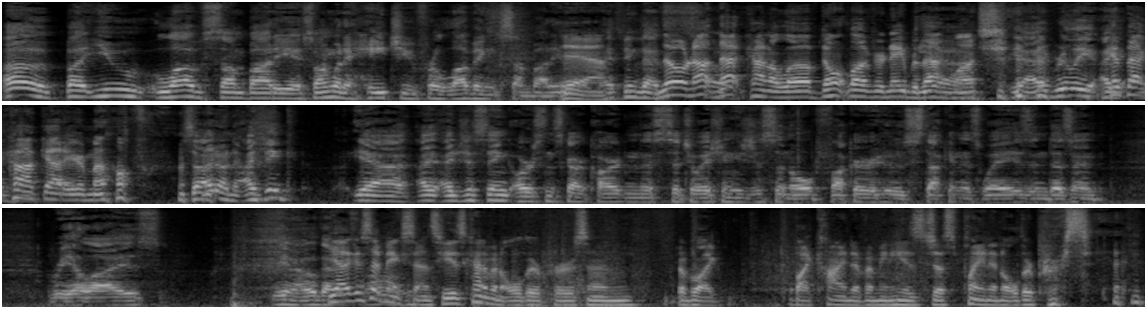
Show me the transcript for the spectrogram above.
oh, but you love somebody, so I'm going to hate you for loving somebody? Like, yeah. I think that's no, not so- that kind of love. Don't love your neighbor that Yeah. much. Yeah, I really get I, that I cock hate out of your mouth. so I don't know. I think, yeah, I, I just think Orson Scott Card in this situation, he's just an old fucker who's stuck in his ways and doesn't realize, you know. That yeah, I guess that makes sense. He is kind of an older person, of like, by kind of. I mean, he's just plain an older person.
